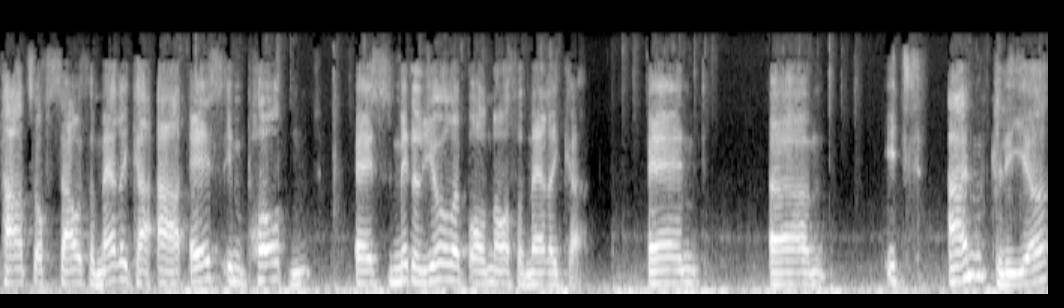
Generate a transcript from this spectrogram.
parts of South America are as important as Middle Europe or North America. And um, it's unclear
